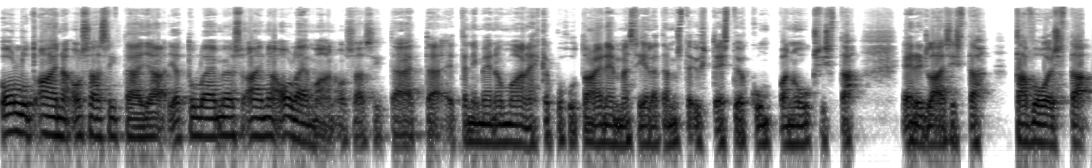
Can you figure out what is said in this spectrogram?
ollut aina osa sitä ja, ja tulee myös aina olemaan osa sitä, että, että nimenomaan ehkä puhutaan enemmän siellä tämmöistä yhteistyökumppanuuksista, erilaisista tavoista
